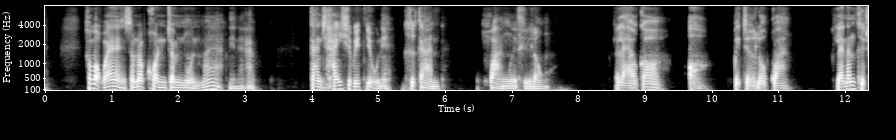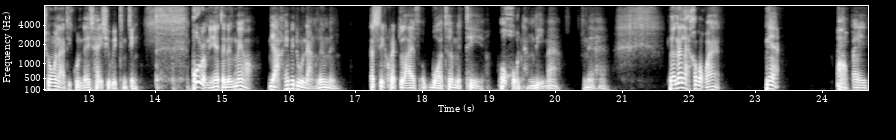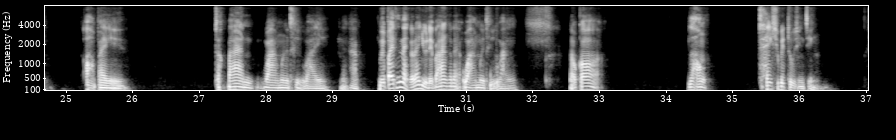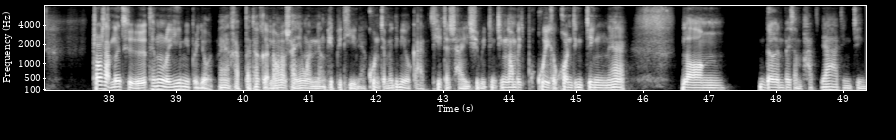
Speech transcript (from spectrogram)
เขาบอกว่าสำหรับคนจำนวนมากเนี่ยนะครับ การใช้ชีวิตอยู่เนี่ยคือการวางมือถือลง แล้วก็ออกไปเจอโลกกว้าง และนั่นคือช่วงเวลาที่คุณได้ใช้ชีวิตจริง ๆ พูดแบบนี้อาจจะนึกไม่ออก อยากให้ไปดูหนังเรื่องหนึ่ง A Secret Life of Walter Mitty โอ้โหหนังดีมากเนี่ยฮะแล้วนั่นแหละเขาบอกว่า เนี่ย ออกไปออกไปจากบ้านวางมือถือไว้นะครับ หรือไปที่ไหนก็ได้อยู่ในบ้านก็ได้ วางมือถือไว้ แล้วก็ลองใช้ชีวิตดูจริงๆ โทรศัพท์มือถือเทคโนโลยีมีประโยชน์มากครับ แต่ถ้าเกิดเราเราใช้ยังวันอย่างผิดวิธีเนี่ยคุณจะไม่ได้มีโอกาสที่จะใช้ชีวิตจริง ๆ ลองไปคุยกับคนจริง ๆ นะฮะลองเดินไปสัมผัสญ้าจริง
